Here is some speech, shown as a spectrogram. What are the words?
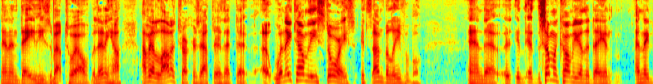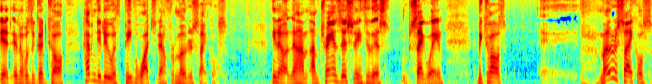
and then Dave, he's about 12. But anyhow, I've got a lot of truckers out there that uh, uh, when they tell me these stories, it's unbelievable. And uh, it, it, someone called me the other day, and, and they did, and it was a good call, having to do with people watching out for motorcycles. You know, now I'm, I'm transitioning to this, segueing, because motorcycles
